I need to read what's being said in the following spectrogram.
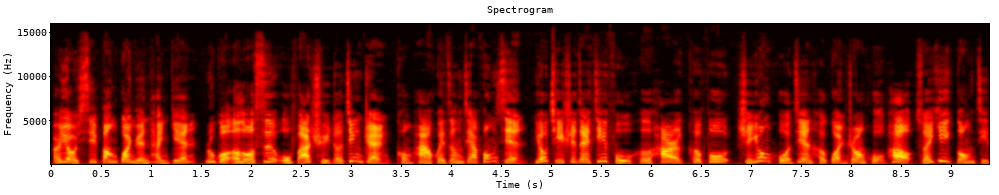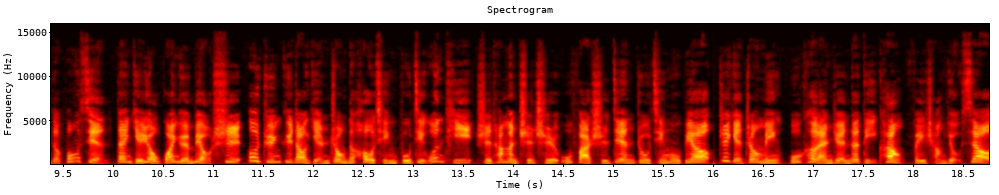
而有西方官员坦言，如果俄罗斯无法取得进展，恐怕会增加风险，尤其是在基辅和哈尔科夫使用火箭和管状火炮随意攻击的风险。但也有官员表示，俄军遇到严重的后勤补给问题，使他们迟迟无法实现入侵目标。这也证明乌克兰人的抵抗非常有效。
